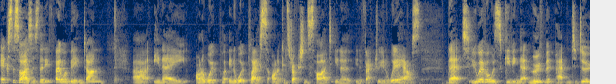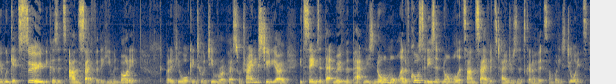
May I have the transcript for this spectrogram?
exercises that, if they were being done uh, in a on a work in a workplace, on a construction site, in a in a factory, in a warehouse, that whoever was giving that movement pattern to do would get sued because it's unsafe for the human body. But if you walk into a gym or a personal training studio, it seems that that movement pattern is normal. And of course, it isn't normal. It's unsafe, it's dangerous, and it's going to hurt somebody's joints.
